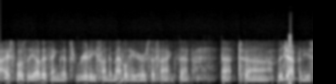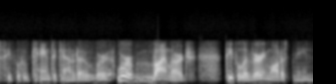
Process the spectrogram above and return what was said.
I suppose the other thing that's really fundamental here is the fact that that uh, the Japanese people who came to Canada were were by and large people of very modest means.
